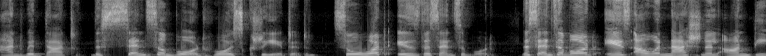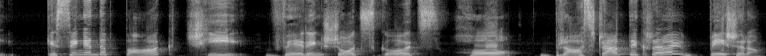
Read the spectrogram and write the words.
And with that, the censor board was created. So, what is the censor board? The censor board is our national auntie Kissing in the park? Chi. Wearing short skirts? Ho. Bra strap dikh raha hai? Besharam.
